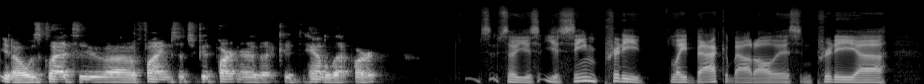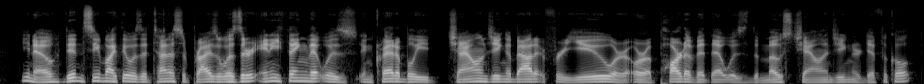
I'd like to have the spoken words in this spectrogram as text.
you know, was glad to uh, find such a good partner that could handle that part. So you you seem pretty laid back about all this, and pretty uh, you know, didn't seem like there was a ton of surprise. Was there anything that was incredibly challenging about it for you, or or a part of it that was the most challenging or difficult?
